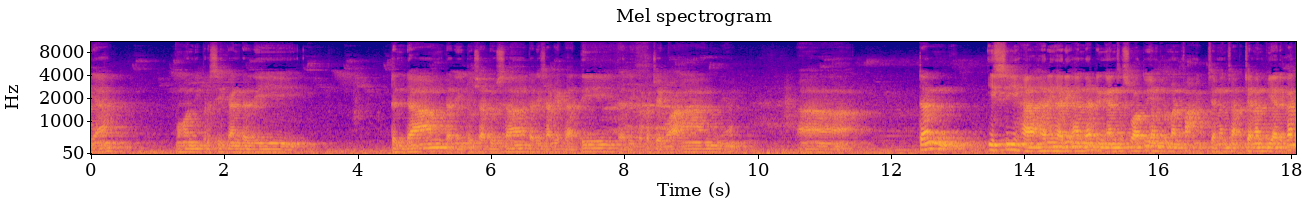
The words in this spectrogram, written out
ya. Mohon dibersihkan dari dendam, dari dosa-dosa, dari sakit hati, dari kekecewaan ya. Uh, dan isi hari-hari Anda dengan sesuatu yang bermanfaat. Jangan jangan biarkan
